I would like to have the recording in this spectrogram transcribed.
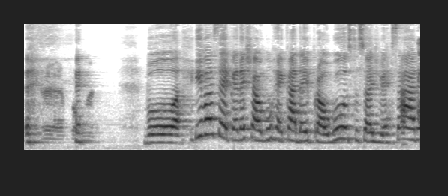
É, vamos Boa. E você, quer deixar algum recado aí pro Augusto, seu adversário?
